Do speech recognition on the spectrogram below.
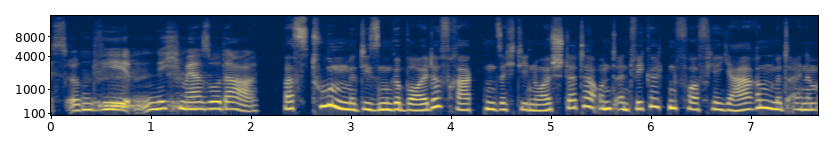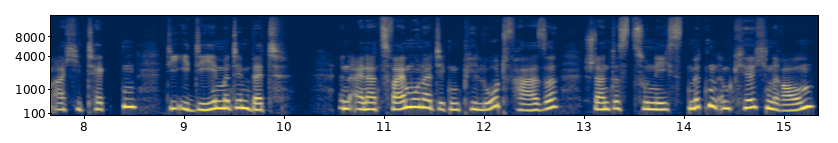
ist irgendwie nicht mehr so da. Was tun mit diesem Gebäude, fragten sich die Neustädter und entwickelten vor vier Jahren mit einem Architekten die Idee mit dem Bett. In einer zweimonatigen Pilotphase stand es zunächst mitten im Kirchenraum,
